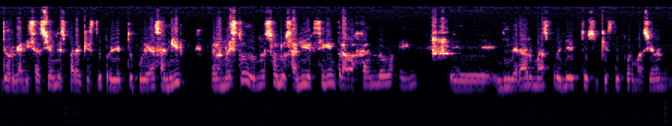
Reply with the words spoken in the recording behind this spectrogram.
de organizaciones para que este proyecto pudiera salir, pero no es todo, no es solo salir, siguen trabajando en eh, liberar más proyectos y que esta información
